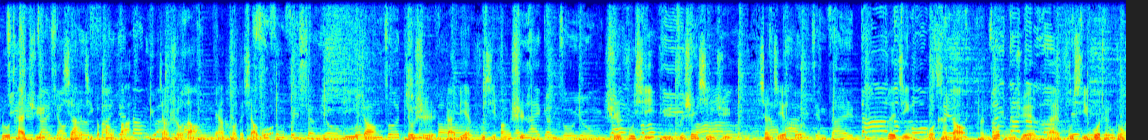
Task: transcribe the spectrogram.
如采取以下几个方法，将收到良好的效果。第一招就是改变复习方式，使复习与自身兴趣相结合。最近我看到很多同学在复习过程中，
